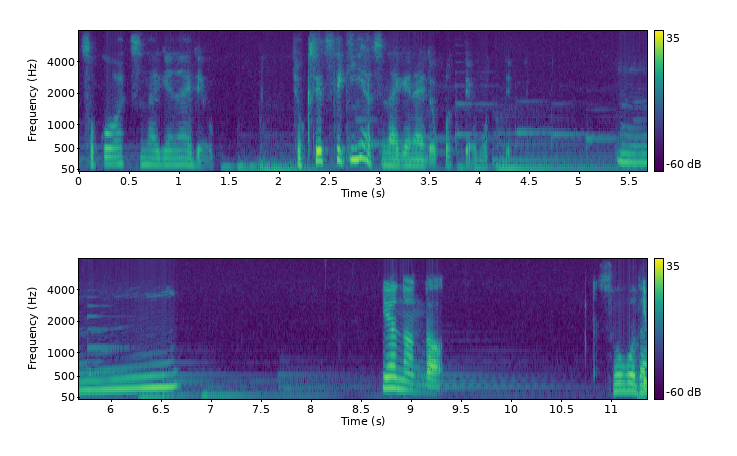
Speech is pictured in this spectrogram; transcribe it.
そこはつなげないでお直接的にはつなげないでおこうって思ってる。うーん。嫌なんだ。そうだ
